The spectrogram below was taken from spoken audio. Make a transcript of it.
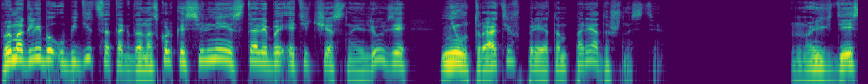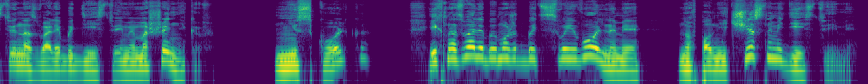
Вы могли бы убедиться тогда, насколько сильнее стали бы эти честные люди, не утратив при этом порядочности. Но их действия назвали бы действиями мошенников. Нисколько. Их назвали бы, может быть, своевольными, но вполне честными действиями.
